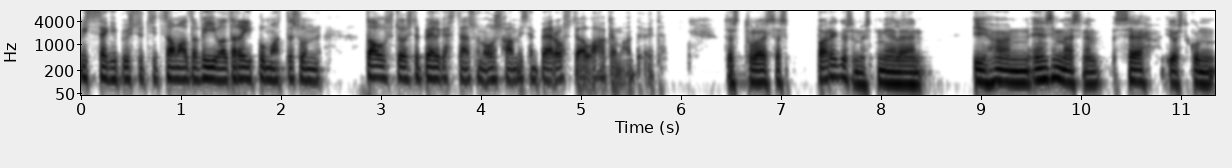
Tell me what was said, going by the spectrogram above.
missä säkin pystyt sit samalta viivalta riippumatta sun taustoista pelkästään sun osaamisen perusteella hakemaan töitä. Tuosta tulee itse pari kysymystä mieleen. Ihan ensimmäisenä se, just kun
